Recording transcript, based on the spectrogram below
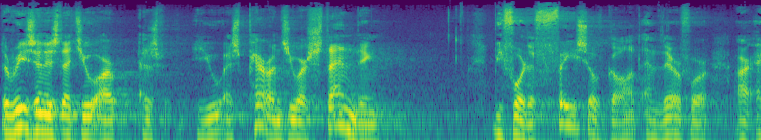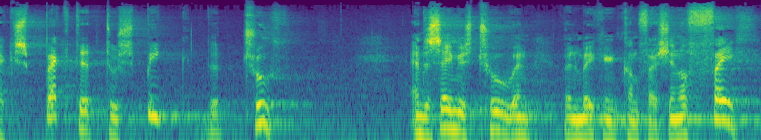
The reason is that you are, as you as parents, you are standing before the face of God and therefore are expected to speak the truth. And the same is true when, when making a confession of faith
